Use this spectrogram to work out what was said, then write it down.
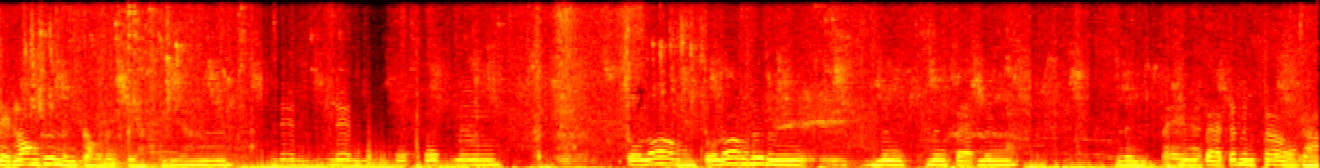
เลขล่องคือหนึ่งเก่าหนึ่งแปดดีอืมเล่นเล่นหกหกหนึ่งตัวร่องตัวร่องคือหนึ่งหนึ่งหนึ่งแปดหนึ่งหนึ่งแปดหนึ่งแปดก็หนึ่งเก้าจ้า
